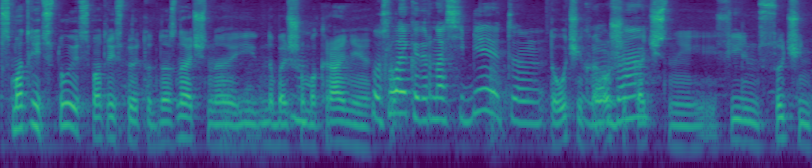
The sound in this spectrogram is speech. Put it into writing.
смотреть стоит, смотреть стоит однозначно и на большом экране. То есть лайка верна себе, это... Это очень Ну, хороший, да. качественный фильм с очень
